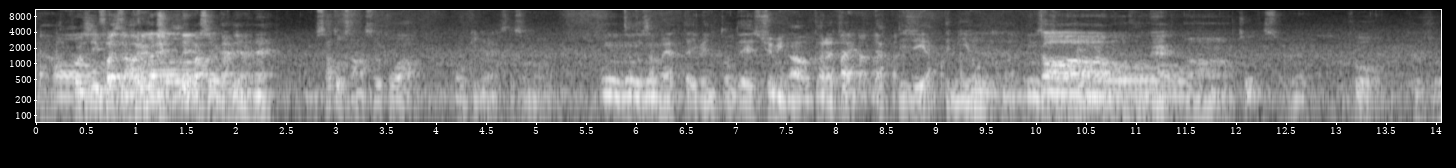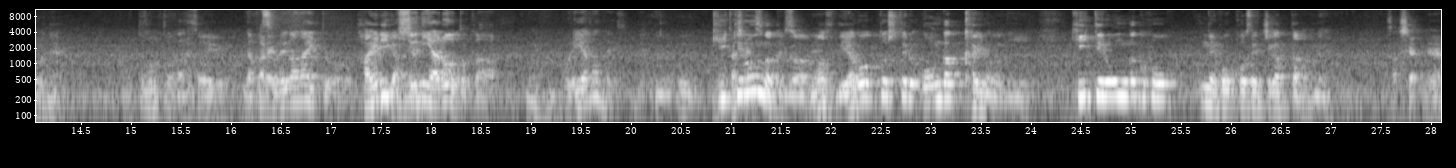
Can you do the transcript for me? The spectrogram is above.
な。これ心配ありましたよね。そういう感じだね。佐藤さんはそこは大きいんじゃないですか。そのうんうんうん。佐藤さんがやったイベントで趣味が合うからじゃあや DJ やってみようとかああようそうねそうですよね。そう最初はね。もともとがそういう流なんかそれ。れがないと入りがね一緒にやろうとか。うん。盛り上がんないですよね。うんうん。聴いてる音楽がまずやろうとしてる音楽会なのに聴いてる音楽方,、ね、方向性違ったらね。確かにね。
